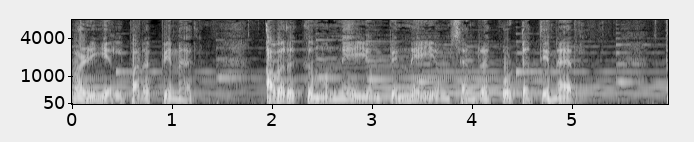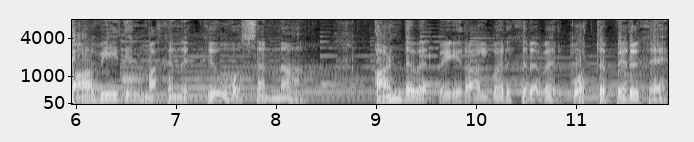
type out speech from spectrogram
வழியில் பரப்பினர். அவருக்கு முன்னேயும் பின்னேயும் சென்ற கூட்டத்தினர் தாவீதின் மகனுக்கு ஓசன்னா ஆண்டவர் பெயரால் வருகிறவர் போற்ற பெருக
